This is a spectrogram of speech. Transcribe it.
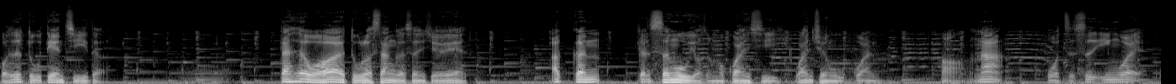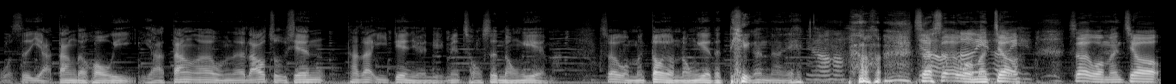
我是读电机的，但是我后来读了三个神学院，啊，跟跟生物有什么关系？完全无关。哦，那我只是因为我是亚当的后裔，亚当呃，我们的老祖先他在伊甸园里面从事农业嘛，所以我们都有农业的 DNA。所以，所以我们就所以我们就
